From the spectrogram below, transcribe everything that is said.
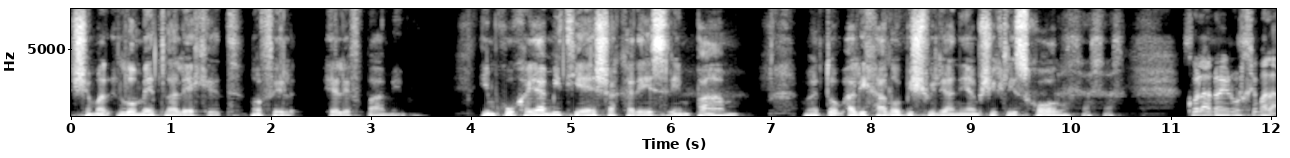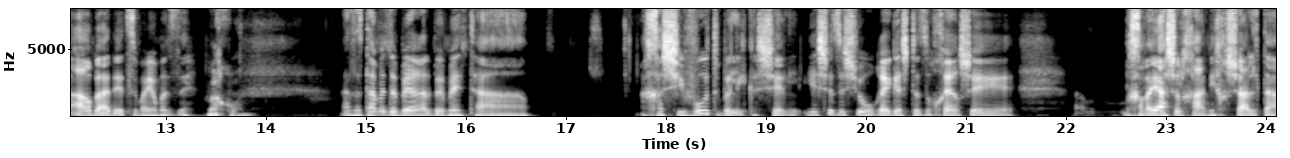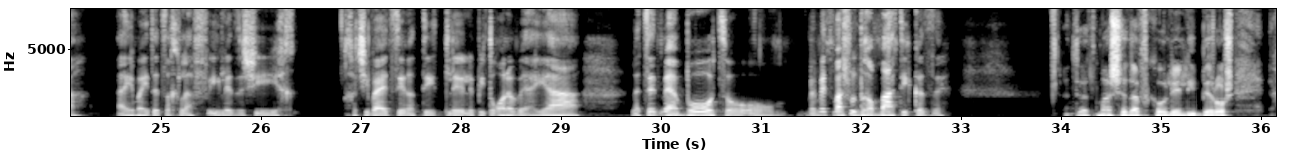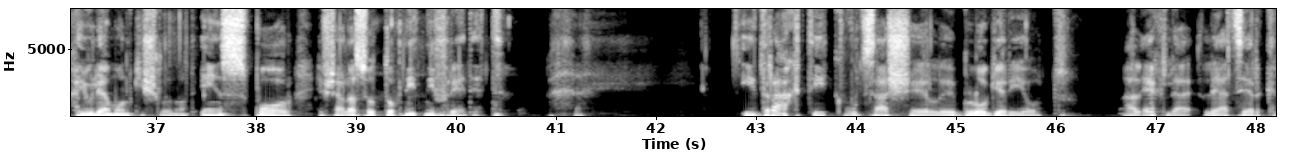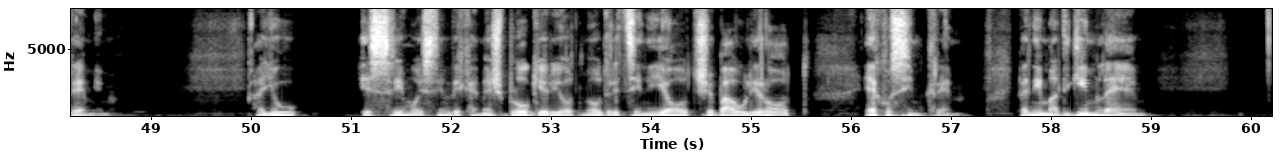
שלומד ללכת, נופל אלף פעמים. אם הוא היה מתייאש אחרי עשרים פעם, הוא אומר, טוב, הליכה לא בשבילי, אני אמשיך לזחול. כולנו היינו הולכים על ארבע עד עצם היום הזה. נכון. אז אתה מדבר על באמת החשיבות בלהיכשל. יש איזשהו רגע שאתה זוכר שבחוויה שלך נכשלת, האם היית צריך להפעיל איזושהי חשיבה יצירתית לפתרון הבעיה, לצאת מהבוץ, או, או באמת משהו דרמטי כזה? את יודעת, מה שדווקא עולה לי בראש, היו לי המון כישלונות. אין ספור, אפשר לעשות תוכנית נפרדת. הדרכתי קבוצה של בלוגריות על איך לייצר קרמים. היו 20 או 25 בלוגריות מאוד רציניות שבאו לראות איך עושים קרם. ואני מדגים להם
